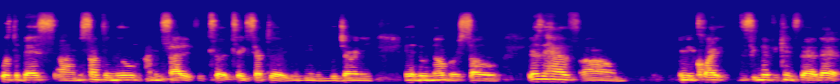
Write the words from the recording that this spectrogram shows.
was the best. Um, it's something new. I'm excited to, to, to accept the, you know, the new journey and the new number. So it doesn't have, um, I mean, quite the significance that that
